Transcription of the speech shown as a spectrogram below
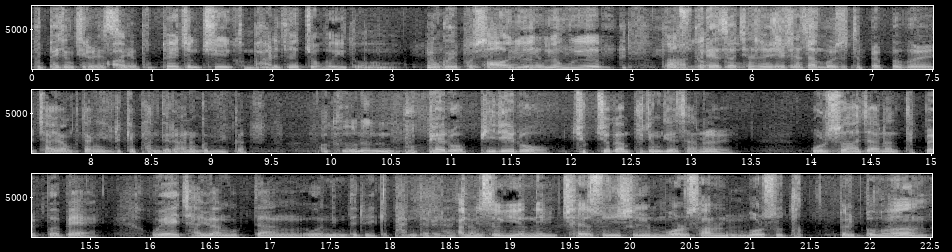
부패 정치를 아, 했어요? 부패 정치 그 말이 됐죠 거기도. 영국의 보수 아, 정당이요? 여- 영국의 아, 보수 그래서 최순실 재산몰수 특별법을 자유한국당이 그렇게 반대를 하는 겁니까? 아 그거는 부패로 비리로 축적한 부정재산을 몰수하자는 특별법에 왜 자유한국당 의원님들이 이렇게 반대를 하죠? 안민석 의원님 최순실 몰산 음. 몰수 특별법은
